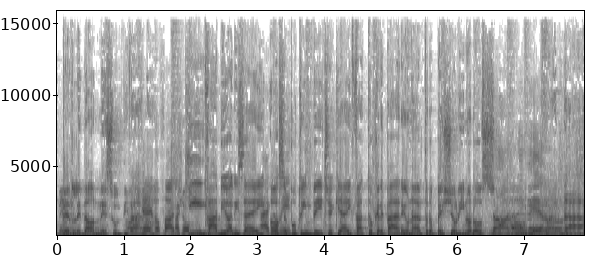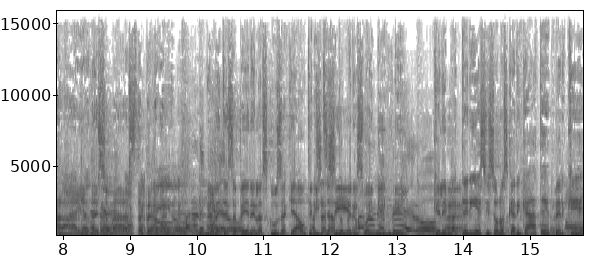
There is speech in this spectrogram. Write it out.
per le donne sul divano. Ok, lo faccio. Ma chi? Fabio Alisei, ho Eccomi. saputo invece che hai fatto crepare un altro pesciolino rosso. No, non è vero. Ma dai, Non è adesso vero, basta però. Ma non è Volete vero. sapere la scusa che ha utilizzato Assassino. per i suoi non è bimbi? vero. Che le Eh. batterie si sono scaricate perché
